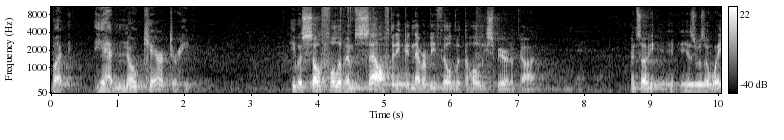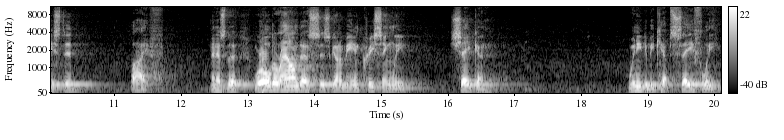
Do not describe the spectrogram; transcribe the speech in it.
But he had no character. He, he was so full of himself that he could never be filled with the Holy Spirit of God. And so he, his was a wasted life. And as the world around us is going to be increasingly shaken, we need to be kept safely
